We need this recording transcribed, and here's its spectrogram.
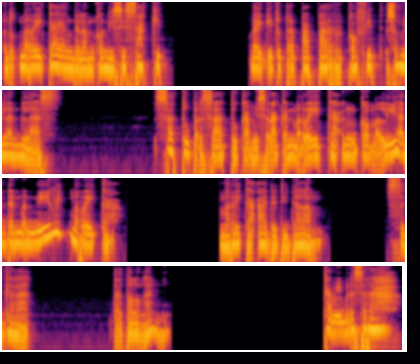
Untuk mereka yang dalam kondisi sakit, baik itu terpapar COVID-19, satu persatu kami serahkan mereka, engkau melihat dan menilik mereka. Mereka ada di dalam segala pertolonganmu. Kami berserah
